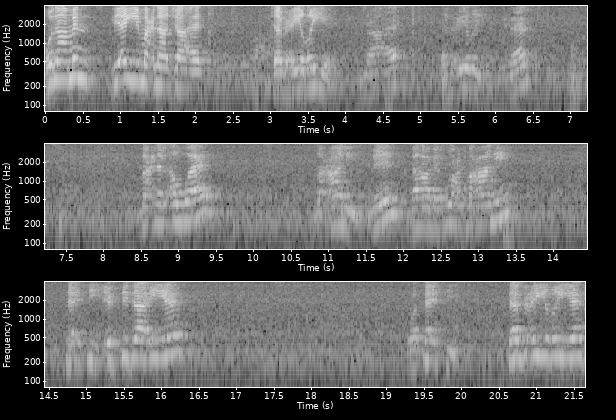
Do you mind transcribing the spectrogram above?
هنا من لأي معنى جاءت؟ تبعيضية. جاءت تبعيضية. إذن المعنى الأول معاني. من؟ لها مجموعة معاني. تأتي ابتدائية وتأتي تبعيضية.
